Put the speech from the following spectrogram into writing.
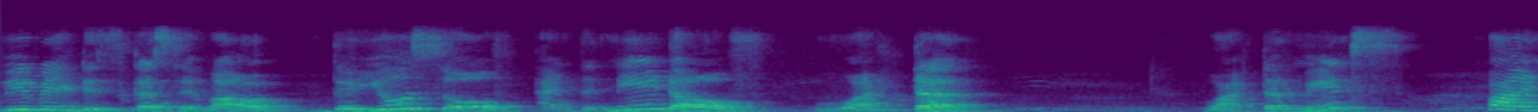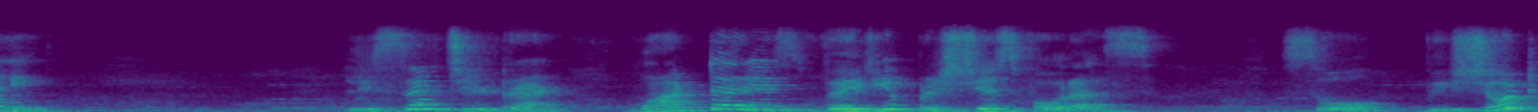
we will discuss about the use of and the need of water. Water means pani. Listen children, water is very precious for us. So, we should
